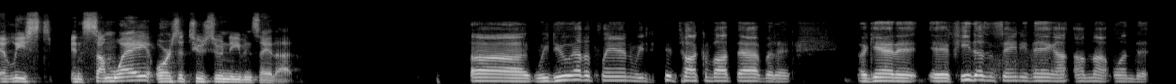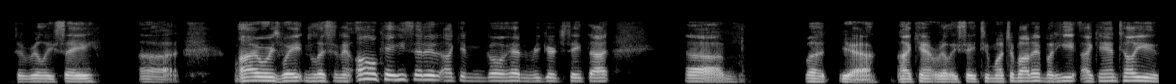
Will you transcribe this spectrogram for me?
at least in some way? Or is it too soon to even say that? Uh, we do have a plan. We did talk about that, but it, again, it, if he doesn't say anything, I, am not one to, to really say. Uh, I always wait and listen to, oh, okay, he said it. I can go ahead and regurgitate that. Um, but yeah, I can't really say too much about it. But he, I can tell you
